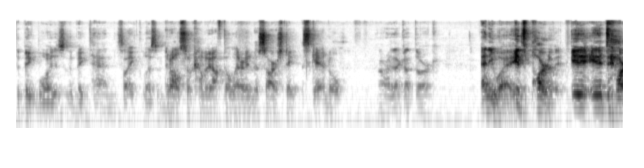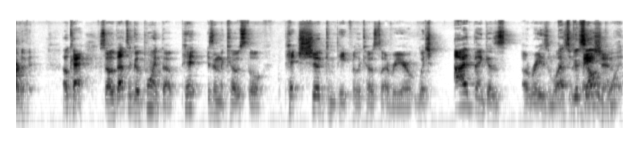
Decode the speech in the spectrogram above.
the big boys of the Big Ten? It's like, listen, and also coming off the Larry Nassar state scandal. all right, that got dark. Anyway, It's part of it. it it's part of it. Okay, so that's a good point though. Pitt is in the coastal. Pitt should compete for the coastal every year, which I think is a reasonable That's a good selling point.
